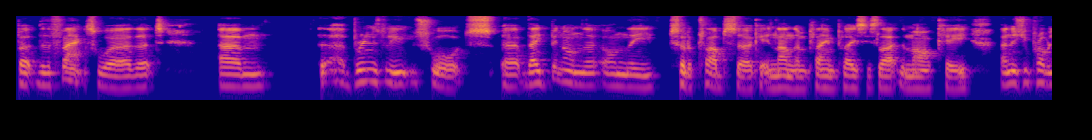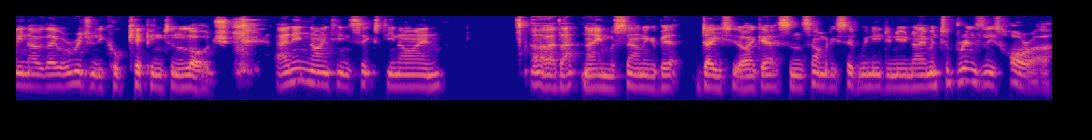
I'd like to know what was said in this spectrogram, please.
but the facts were that um, uh, Brinsley Schwarz, uh, they'd been on the on the sort of club circuit in London, playing places like the Marquee, and as you probably know, they were originally called Kippington Lodge, and in 1969. Uh, that name was sounding a bit dated, I guess, and somebody said we need a new name. And to Brinsley's horror,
